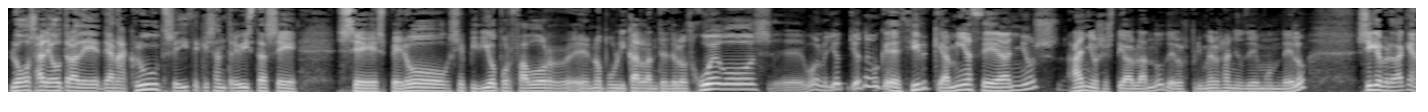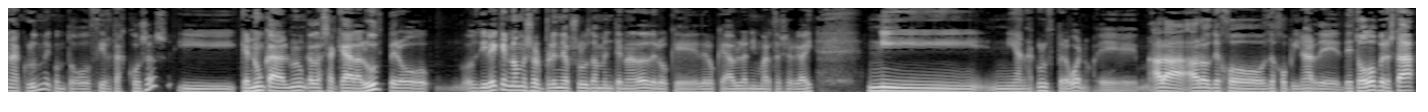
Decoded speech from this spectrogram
Luego sale otra de, de Ana Cruz. Se dice que esa entrevista se se esperó, se pidió por favor eh, no publicarla antes de los juegos. Eh, bueno, yo, yo tengo que decir que a mí hace años, años estoy hablando, de los primeros años de Mondelo, sí que es verdad que Ana Cruz me contó ciertas cosas y que nunca, nunca las saqué a la luz, pero os diré que no me sorprende absolutamente nada de lo que, de lo que habla ni Marta Sergay ni, ni Ana Cruz. Pero bueno, eh, ahora, ahora os dejo, os dejo opinar de, de todo, pero está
